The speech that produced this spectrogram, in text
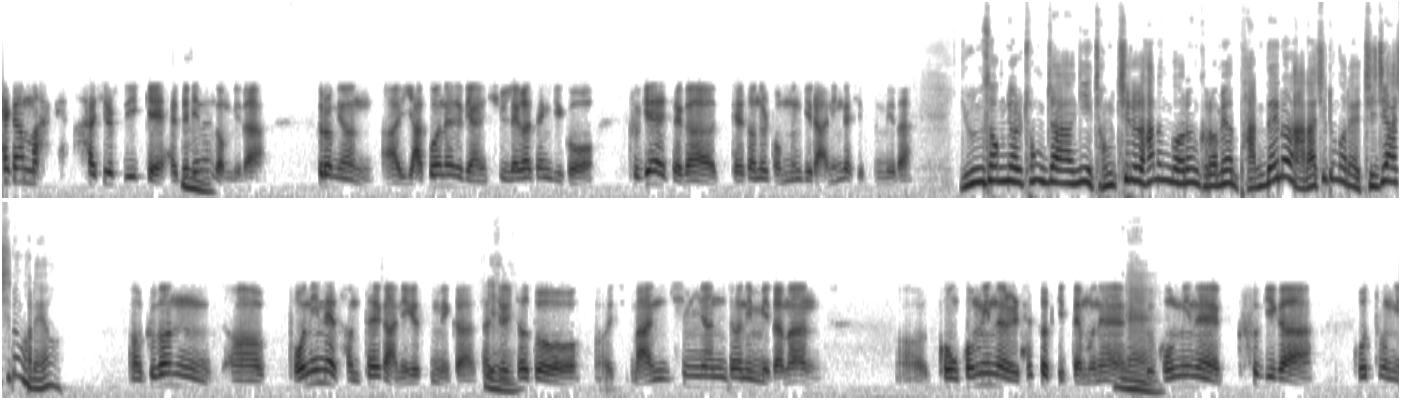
체감하실 수 있게 해드리는 음. 겁니다. 그러면 아, 야권에 대한 신뢰가 생기고 그게 제가 대선을 돕는 길 아닌가 싶습니다. 윤석열 총장이 정치를 하는 거는 그러면 반대는 안 하시는 거네요. 지지하시는 거네요. 어, 그건, 어, 본인의 선택 아니겠습니까? 사실 예. 저도 어, 만 10년 전입니다만, 어, 고, 고민을 했었기 때문에 네. 그 고민의 크기가 고통이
